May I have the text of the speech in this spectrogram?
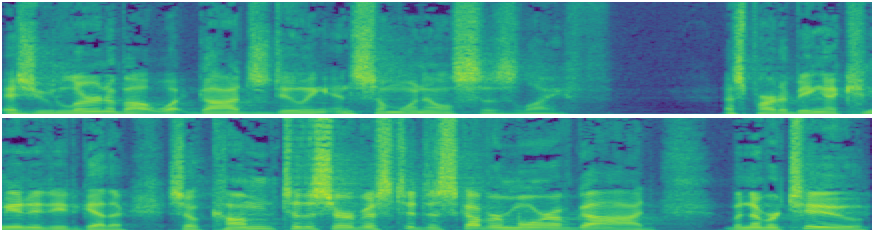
as you learn about what God's doing in someone else's life. That's part of being a community together. So come to the service to discover more of God. But number two,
